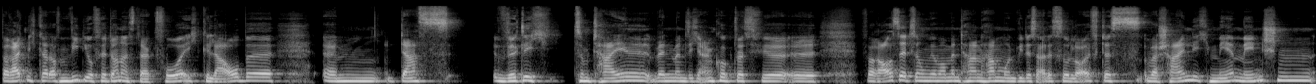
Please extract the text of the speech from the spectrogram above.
bereite mich gerade auf ein Video für Donnerstag vor. Ich glaube, ähm, dass wirklich zum Teil, wenn man sich anguckt, was für äh, Voraussetzungen wir momentan haben und wie das alles so läuft, dass wahrscheinlich mehr Menschen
